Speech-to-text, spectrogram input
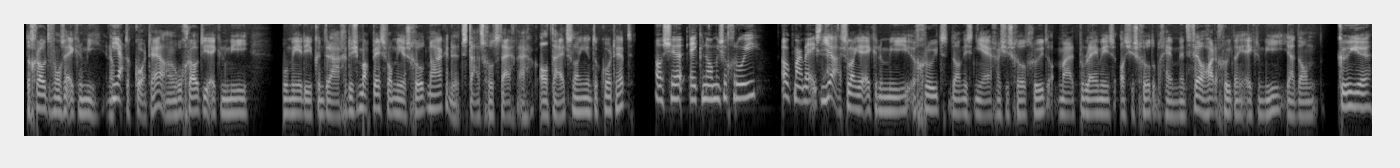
de grootte van onze economie. En ook ja. tekort. Hè? Hoe groot die economie hoe meer die je kunt dragen. Dus je mag best wel meer schuld maken. De staatsschuld stijgt eigenlijk altijd zolang je een tekort hebt. Als je economische groei ook maar meestaat. Ja, zolang je economie groeit, dan is het niet erg als je schuld groeit. Maar het probleem is, als je schuld op een gegeven moment veel harder groeit dan je economie, ja, dan kun je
